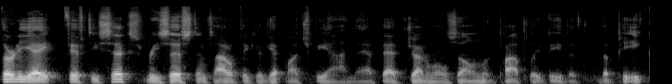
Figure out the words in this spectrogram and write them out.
38, 56, resistance, I don't think you'll get much beyond that. That general zone would probably be the, the peak.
